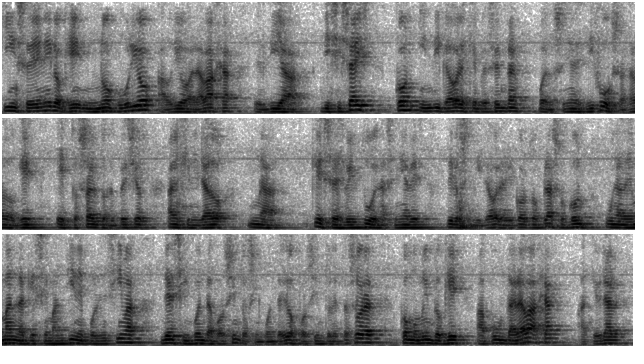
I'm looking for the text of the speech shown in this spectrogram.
15 de enero que no cubrió, abrió a la baja el día 16, con indicadores que presentan bueno, señales difusas, dado que estos saltos de precios han generado una que se desvirtúen las señales de los indicadores de corto plazo con una demanda que se mantiene por encima del 50%, 52% en estas horas, con momento que apunta a la baja, a quebrar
